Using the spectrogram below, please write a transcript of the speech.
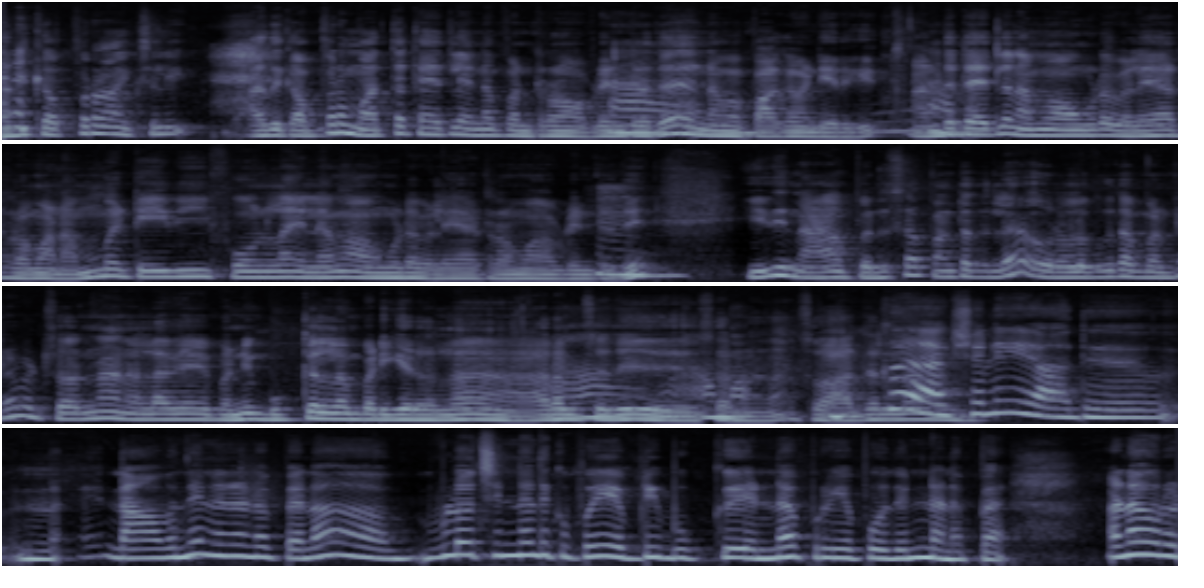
அதுக்கப்புறம் ஆக்சுவலி அதுக்கப்புறம் மற்ற டயத்தில் என்ன பண்ணுறோம் அப்படின்றத நம்ம பார்க்க வேண்டியிருக்கு அந்த டயத்தில் நம்ம அவங்க கூட விளையாடுறோமா? நம்ம டிவி ஃபோன்லாம் இல்லாமல் அவங்க கூட விளையாடுறோமா அப்படின்றது. இது நான் பெருசாக பண்ணுறதில்ல ஓரளவுக்கு தான் பண்ணுறேன் பட் சொன்னா நல்லாவே பண்ணி புக்கெல்லாம் படிக்கிறதெல்லாம் ஆரம்பிச்சது சொன்னா தான் ஸோ அதெல்லாம் ஆக்சுவலி அது நான் வந்து என்ன நினைப்பேன்னா இவ்வளோ சின்னதுக்கு போய் எப்படி புக்கு என்ன புரிய போகுதுன்னு நினைப்பேன். ஆனால் ஒரு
